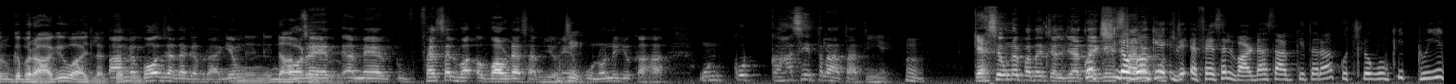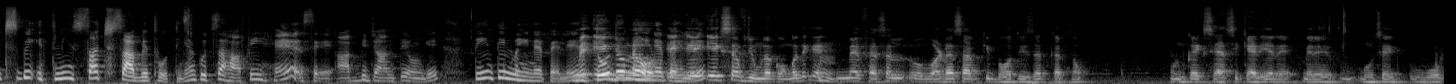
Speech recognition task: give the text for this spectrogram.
घबरा गए हो आज लगता हाँ है मैं बहुत ज़्यादा घबरा गया नहीं, नहीं, और। मैं फैसल वाउडा वावडा साहब जो। है उन्होंने जो कहा उनको कहाँ से इतलात आती हैं कैसे उन्हें पता चल जाता कुछ है कि लोगों के कुछ- ज- फैसल वाडा साहब की तरह कुछ लोगों की ट्वीट्स भी इतनी सच साबित होती हैं। कुछ सहाफी हैं ऐसे आप भी जानते होंगे। तीन तीन महीने पहले दो दो महीने पहले ए- ए, एक सिर्फ़ जुमला कहूँगा। देखिए मैं फैसल वाडा साहब की बहुत इज़्ज़त करता हूँ। उनका एक सियासी कैरियर है। मेरे मुँह से वो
